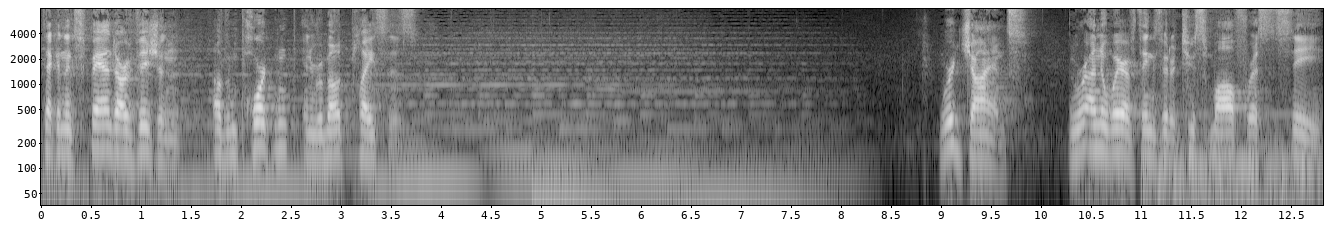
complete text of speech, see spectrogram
that can expand our vision of important and remote places. We're giants, and we're unaware of things that are too small for us to see.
